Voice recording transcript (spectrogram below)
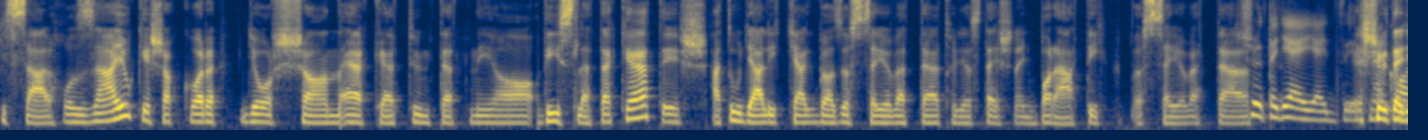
kiszáll hozzájuk, és akkor gyorsan el kell tüntetni a díszleteket, és hát úgy állítják be az összejövetelt, hogy ez teljesen egy baráti összejövettel. Sőt, egy eljegyzés. Sőt, egy,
